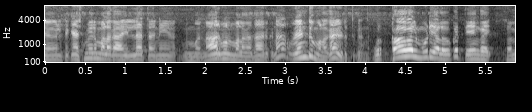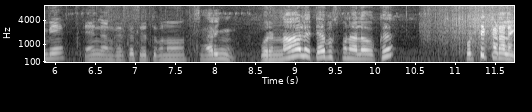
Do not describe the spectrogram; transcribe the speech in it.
எங்கள்கிட்ட காஷ்மீர் மிளகாய் இல்லை தனி நம்ம நார்மல் மிளகாய் தான் இருக்குன்னா ரெண்டு மிளகாய் எடுத்துக்கோங்க. ஒரு கால் மூடி அளவுக்கு தேங்காய். தம்பி தேங்காய் அங்கே இருக்க சேர்த்துக்கணும். சரிங்க. ஒரு நாலு டேபிள் ஸ்பூன் அளவுக்கு பொட்டுக்கடலை.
